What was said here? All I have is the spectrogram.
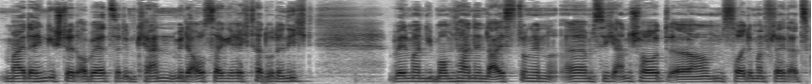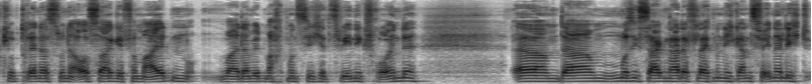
Mal dahingestellt, ob er jetzt im Kern mit der Aussage recht hat oder nicht wenn man die momentanen Leistungen ähm, sich anschaut, ähm, sollte man vielleicht als Clubtrainer so eine Aussage vermeiden, weil damit macht man sich jetzt wenig Freunde. Ähm, da muss ich sagen, hat er vielleicht noch nicht ganz verinnerlicht,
